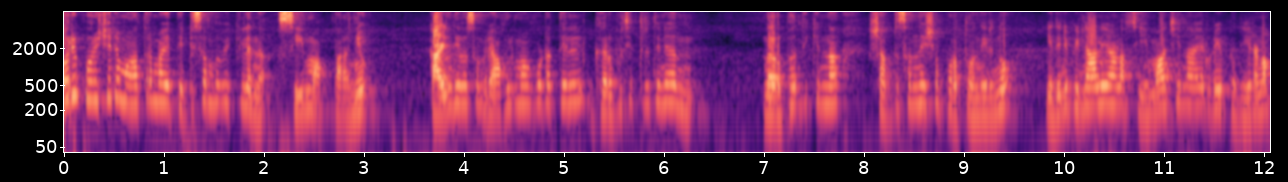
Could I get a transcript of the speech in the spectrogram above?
ഒരു പുരുഷന് മാത്രമായി തെറ്റ് സംഭവിക്കില്ലെന്ന് സീമ പറഞ്ഞു. കഴിഞ്ഞ ദിവസം രാഹുൽ മാങ്കൂട്ടത്തിൽ ഗർഭചിത്രത്തിന് നിർബന്ധിക്കുന്ന ശബ്ദ സന്ദേശം പുറത്തു വന്നിരുന്നു ഇതിന് പിന്നാലെയാണ് സീമാജി നായരുടെ പ്രതികരണം.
